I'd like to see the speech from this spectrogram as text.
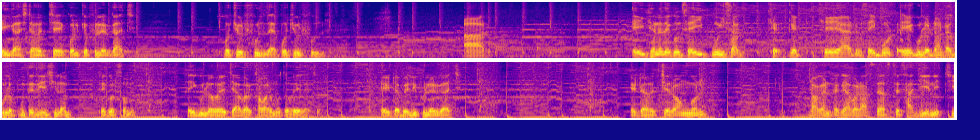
এই গাছটা হচ্ছে কলকে ফুলের গাছ। প্রচুর ফুল দেয়, প্রচুর ফুল। আর এইখানে দেখুন সেই পুঁই শাক খেয়ে আর সেই এগুলো ডাঁটাগুলো পুঁতে দিয়েছিলাম শেকড় সমেত। সেইগুলো হয়েছে আবার খাওয়ার মতো হয়ে গেছে। এইটা বেলি ফুলের গাছ। এটা হচ্ছে রঙ্গন। বাগানটাকে আবার আস্তে আস্তে সাজিয়ে নিচ্ছি।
